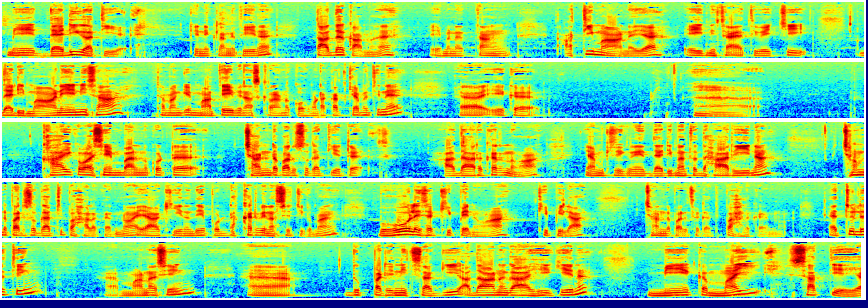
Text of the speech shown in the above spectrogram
මේ දැඩි ගතිය කෙනෙක් ළඟ තියෙන තදකම එහෙම නැත්නම් අතිමානය ඒ නිසා ඇති වෙච්චි දැඩි මානය නිසා තමන්ගේ මතේ වෙනස් කරන්න කොහොමඩක්වත් කැමති නැහැ. ඒක කායික වශයෙන් බලනකොට ඡණ්ඩ පරුස ගතියට ආධාර කරනවා යම් කිසි කෙනෙක් දැඩි මත ධාරී නම් ඡන්ද පරිස ගති පහල කරනවා. යා කියන දේ පොඩ්ඩක් හරි වෙනස් වෙච්ච ගමන් බොහෝ ලෙස කිපෙනවා. කිපිලා ඡන්ද පරිස ගති පහල කරනවා. ඇතුළතින් මනසින් දුප්පටි නිස්සග්ගී අදානගාහි කියන මේකමයි සත්‍යය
